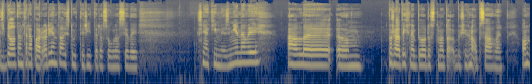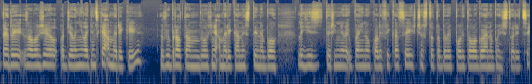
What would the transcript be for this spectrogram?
Zbylo tam teda pár orientalistů, kteří teda souhlasili s nějakými změnami, ale um, pořád jich nebylo dost na to, aby všechno obsáhli. On tedy založil oddělení Latinské Ameriky, vybral tam vyloženě amerikanisty nebo lidi, kteří měli úplně jinou kvalifikaci, často to byli politologové nebo historici,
